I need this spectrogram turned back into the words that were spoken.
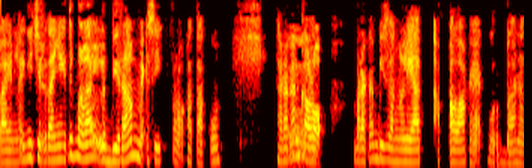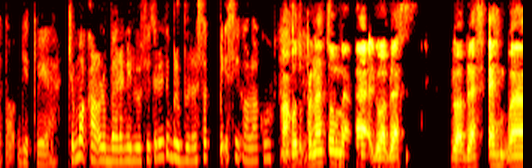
lain lagi ceritanya itu malah lebih rame sih kalau kataku. Karena kan Hmm. kalau mereka bisa ngelihat apalah kayak kurban atau gitu ya. Cuma kalau Lebaran Idul Fitri itu bener-bener sepi sih kalau aku. Aku tuh pernah tuh Mbak 12 12 eh Mbak,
